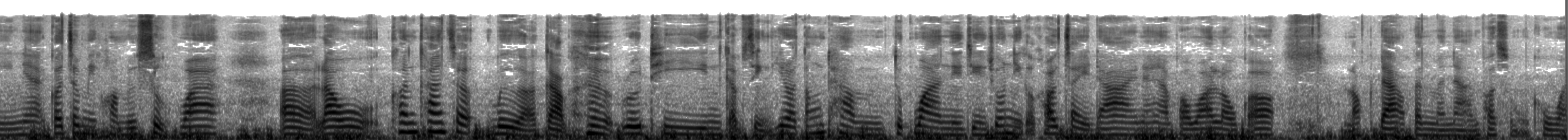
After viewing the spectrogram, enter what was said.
นี้เนี่ย ก็จะมีความรู้สึกว่าเเราค่อนข้างจะเบื่อกับรูทีนกับสิ่งที่เราต้องทำทุกวันจริงๆช่วงนี้ก็เข้าใจได้นะคะ เพราะว่าเราก็ล็อกดาวน์กันมานานพอสมควร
